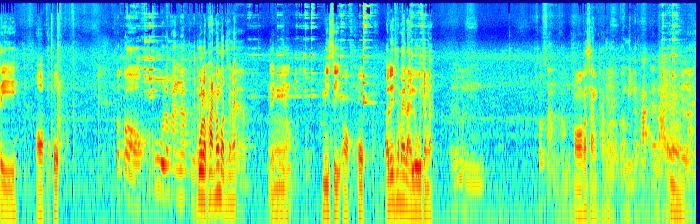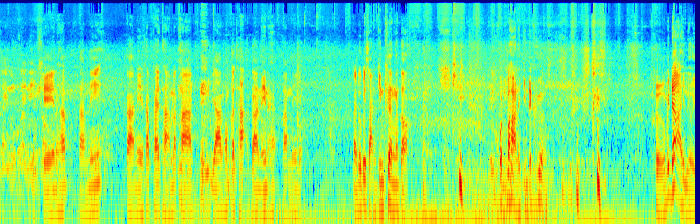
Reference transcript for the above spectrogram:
สี่ออกหก ก็ต่อคู่ละพันครับคู่ละพันทั้งหมดใช่ไหม ครับเหล็กเหนียว มีสี่ออกหกอันนี้ทำไมหลายรูจังอะ แล้วนั้นมันเขาสั่งทำ อ๋อก็สั่งทำใช่ก็มีกระทะหลายอืม ๆหลายๆใส่นู่นใส่นี่โอเคนะครับ ตามนี้การนี้นะครับใครถามราคา ยางพร้อมกระทะการนี้นะฮะตามนี้เลยไปดูพี่สันกินเครื่องกันต่อ คนบ้าอะไรกินแต่เครื่อง เผลอไม่ได้เลย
